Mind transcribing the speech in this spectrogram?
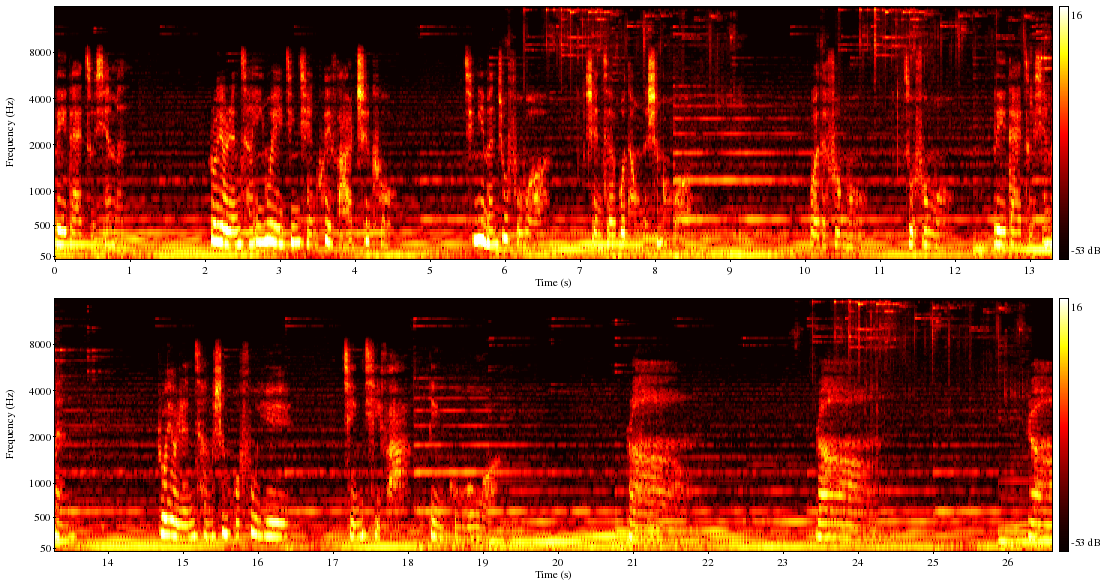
历代祖先们，若有人曾因为金钱匮乏而吃苦，请你们祝福我，选择不同的生活。我的父母、祖父母、历代祖先们。若有人曾生活富裕，请启发并鼓舞我，让让让。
